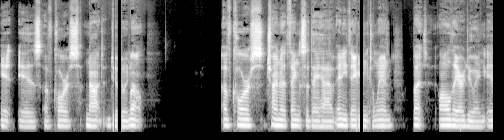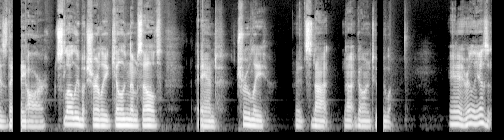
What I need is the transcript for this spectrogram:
it is of course not doing well. of course, China thinks that they have anything to win, but all they are doing is they are slowly but surely killing themselves, and truly, it's not not going too well. It really isn't.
